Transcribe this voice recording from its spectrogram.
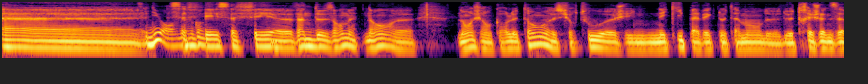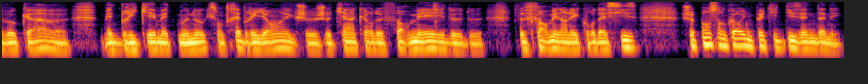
Euh, C'est dur, ça fait ça fait euh, 22 ans maintenant. euh, non, j'ai encore le temps. euh, Surtout, j'ai une équipe avec notamment de, de très jeunes avocats, euh, Maître Briquet, Maître Monod, qui sont très brillants et que je, je tiens à cœur de former et de, de, de former dans les cours d'assises. Je pense encore une petite dizaine d'années.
